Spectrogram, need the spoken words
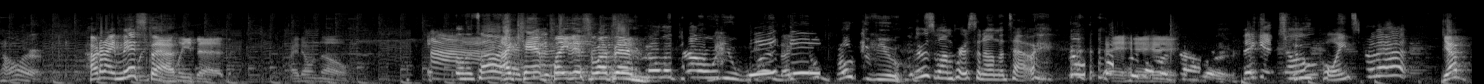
Y'all are How did I miss that? frequently dead. I don't know. On the tower. I can't play this weapon! on the tower when you won. I killed both of you. There was one person on the tower. Hey, hey, hey. They get two No. points for that? Yep,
